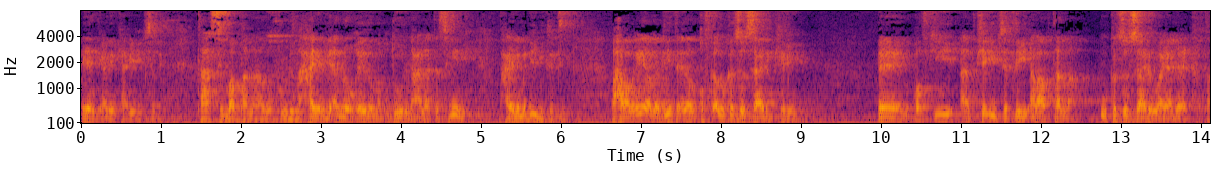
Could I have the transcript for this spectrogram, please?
ayaan gaarigan kaaga iibsaday. Taasi ma bannaano ku yidhi maxaa yeele liannahu hayru maqduurin calaa tasliimihi maxaa yeele ma dhiibi kartid. Waxaabaa laga yaabaa diinta inaan qofka adu ka soo saari karin. Qofkii aad ka iibsatay alaabtanna uu ka soo saari waayaa dhici karta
